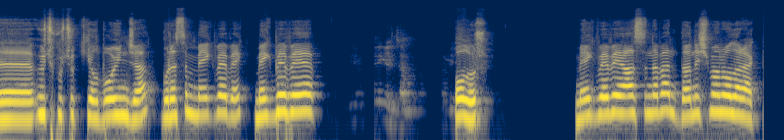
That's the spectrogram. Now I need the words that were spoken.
E, üç buçuk yıl boyunca. Burası Megbebek. Megbebek'e olur. Megbebek'e aslında ben danışman olarak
